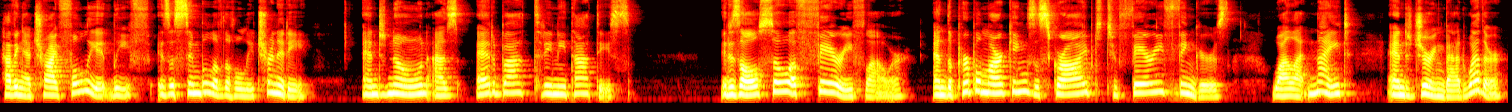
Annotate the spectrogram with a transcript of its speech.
having a trifoliate leaf, is a symbol of the Holy Trinity and known as Erba Trinitatis. It is also a fairy flower, and the purple markings ascribed to fairy fingers, while at night and during bad weather,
